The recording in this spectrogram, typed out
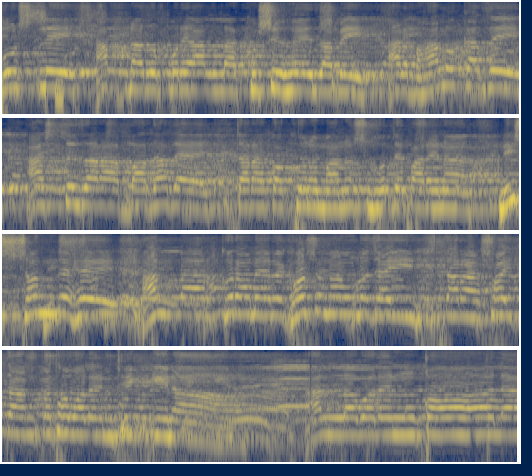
বসলে আপনার উপরে আল্লাহ খুশি হয়ে যাবে। আর ভালো কাজে আসতে যারা বাধা দেয়, তারা কখনো মানুষ হতে পারে না। নিঃসন্দেহে আল্লাহর কোরআনের ঘোষণা অনুযায়ী তারা শয়তান কথা বলেন ঠিক কিনা? আল্লাহ বলেন কলা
